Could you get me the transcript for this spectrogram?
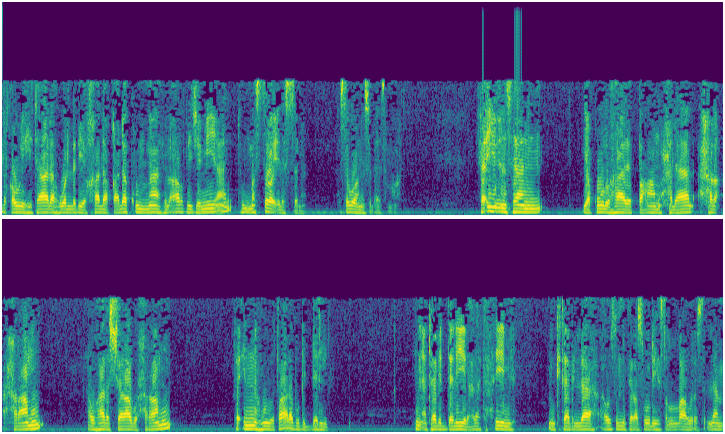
لقوله تعالى هو الذي خلق لكم ما في الأرض جميعا ثم استوى إلى السماء. فسواهن سبع سماوات فأي إنسان يقول هذا الطعام حلال حرام أو هذا الشراب حرام فإنه يطالب بالدليل. إن أتى بالدليل على تحريمه من كتاب الله أو سنة رسوله صلى الله عليه وسلم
